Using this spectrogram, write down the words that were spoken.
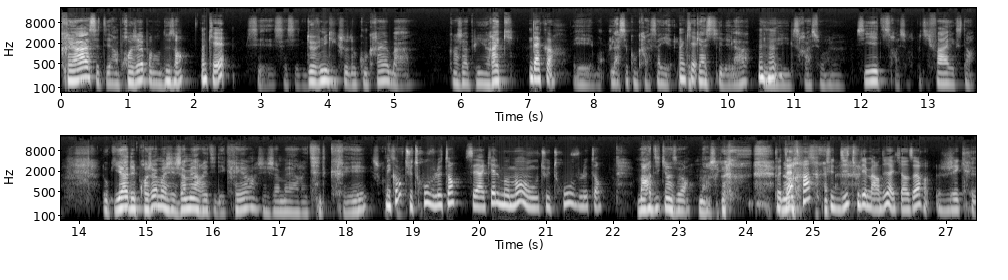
Créa, c'était un projet pendant deux ans. Ok. C'est devenu quelque chose de concret bah, quand j'ai appuyé REC. D'accord. Et bon, là, c'est concret, ça y est. Le Ok. podcast, il est là. Mhm. et il sera sur le site, il sera sur Spotify, etc. Donc, il y a des projets. Moi, j'ai jamais arrêté d'écrire. J'ai jamais arrêté de créer. Mais comment tu trouves le temps? C'est à quel moment où tu trouves le temps? Mardi, 15h. Non, je. Peut-être, hein, tu te dis tous les mardis à 15h, j'écris.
